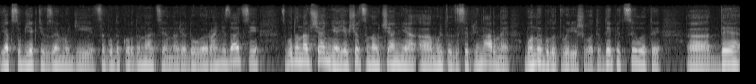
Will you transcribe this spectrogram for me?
як суб'єктів взаємодії, це буде координація нарядової організації, це буде навчання. Якщо це навчання мультидисциплінарне, вони будуть вирішувати, де підсилити, де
